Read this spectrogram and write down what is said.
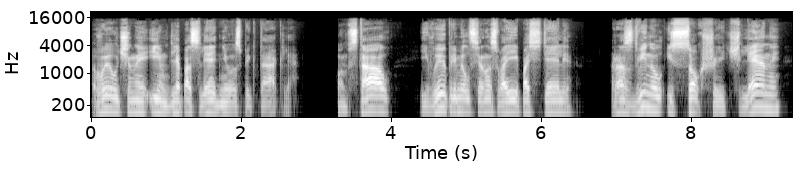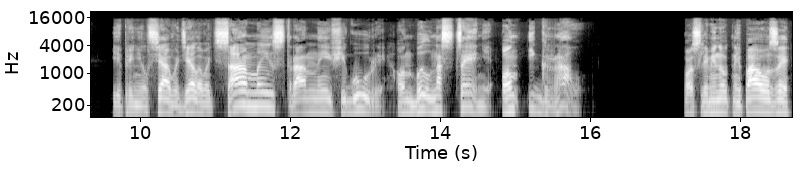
выученные им для последнего спектакля. Он встал и выпрямился на своей постели, раздвинул иссохшие члены и принялся выделывать самые странные фигуры. Он был на сцене, он играл. После минутной паузы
